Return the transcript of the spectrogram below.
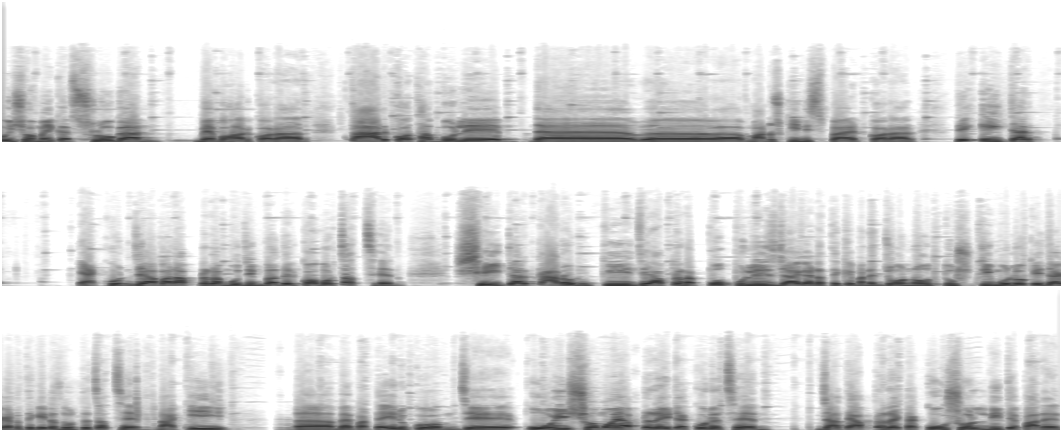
ওই সময়কার স্লোগান ব্যবহার করার, তার কথা বলে মানুষকে ইন্সপায়ার করার। তো এইটার, এখন যে আবার আপনারা মুজিববাদের কবর চাচ্ছেন, সেইটার কারণ কি যে আপনারা পপুলিস্ট জায়গাটা থেকে মানে জনতুষ্টিমূলক এই জায়গাটা থেকে এটা ধরতে চাচ্ছেন? নাকি ব্যাপারটা এরকম যে ওই সময় আপনারা এটা করেছেন যাতে আপনারা একটা কৌশল নিতে পারেন,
